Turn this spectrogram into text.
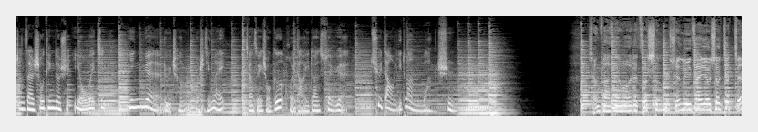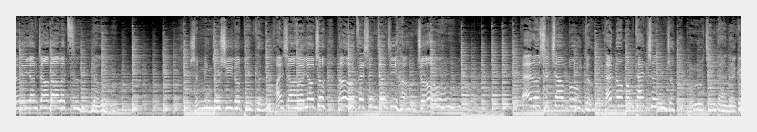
正在收听的是《意犹未尽》音乐旅程，我是景伟，将随一首歌回到一段岁月，去到一段往事。想法在我的左手，旋律在右手，就这样找到了自由。生命中许多片刻，欢笑和忧愁，都在升降记号中。太多事敲不动，太多梦太沉重，不如简单的歌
